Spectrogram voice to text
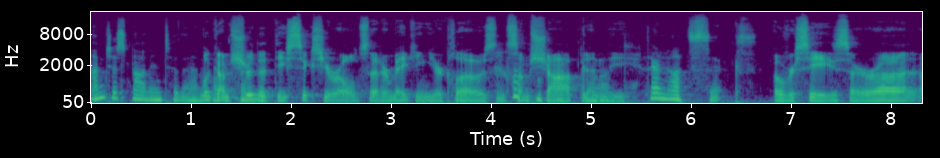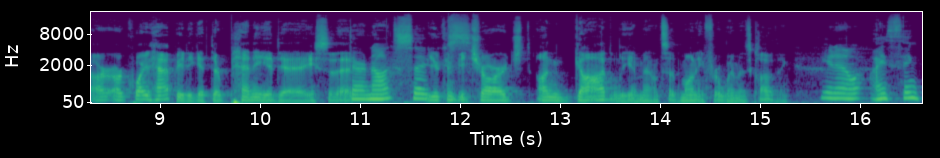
I'm just not into that. Look, I'm sure that the six year olds that are making your clothes in some oh shop in Oh the they're not six. Overseas are, uh, are, are quite happy to get their penny a day so that They're not six. you can be charged ungodly amounts of money for women's clothing. You know, I think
